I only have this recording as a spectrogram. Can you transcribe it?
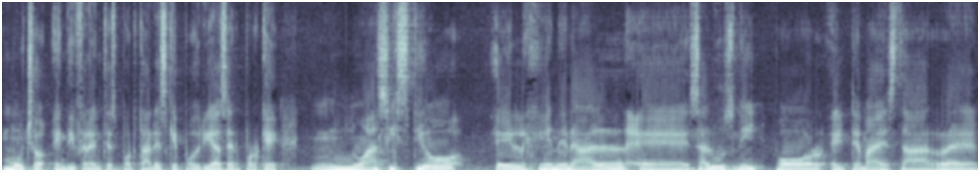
mucho en diferentes portales que podría ser porque no asistió el general eh, Saluzny por el tema de estar, eh,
